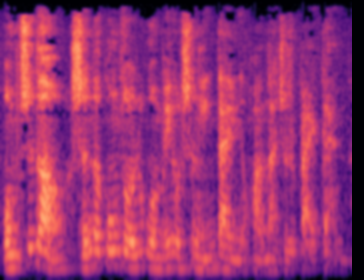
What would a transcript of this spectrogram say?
我们知道神的工作如果没有圣灵带领的话，那就是白干的。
